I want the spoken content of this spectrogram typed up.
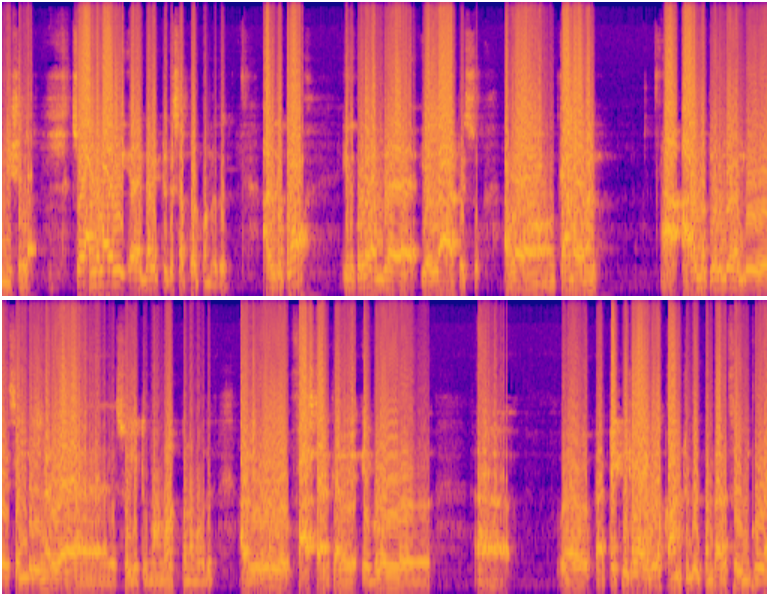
இனிஷியலா ஸோ அந்த மாதிரி டைரக்டருக்கு சப்போர்ட் பண்றது. அதுக்கப்புறம் இதுக்குள்ள வந்த எல்லா ஆர்டிஸ்டும் அப்புறம் கேமராமேன் ஆரம்பத்துல இருந்தே வந்து செந்தில் நிறைய சொல்லிட்டு இருந்தான் ஒர்க் பண்ணும்போது. அவர் எவ்வளவு ஃபாஸ்டா இருக்காரு எவ்வளவு டெக்னிக்கலா எவ்வளவு கான்ட்ரிபியூட் பண்றாரு ஃபிலிம்குள்ள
